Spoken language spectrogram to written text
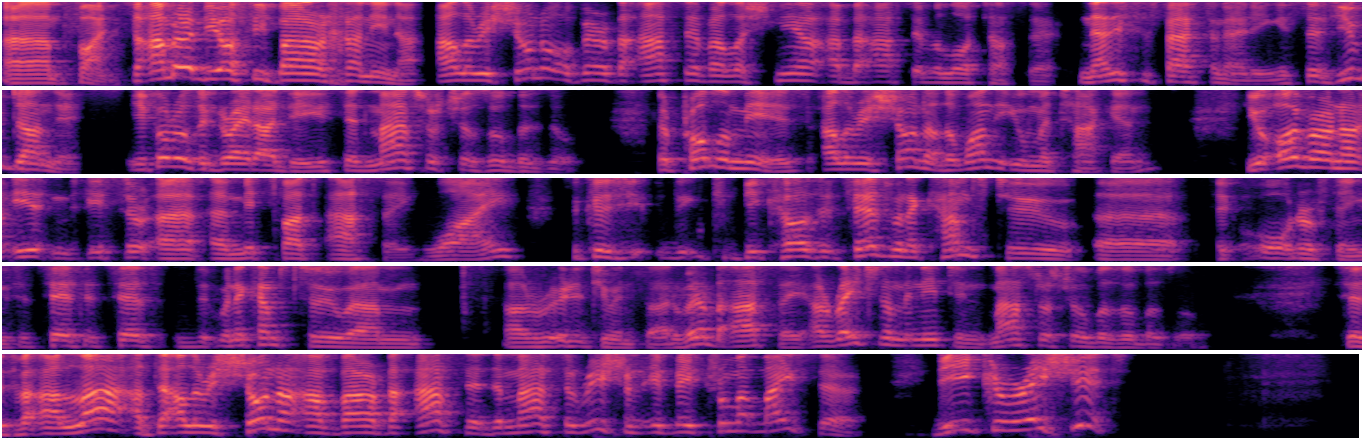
Um, fine. So Amar Yossi Bar Chanina. Al Rishona over ba'asev al Shnia ba'asev lo Now this is fascinating. He says you've done this. You thought it was a great idea. You said Masr Shazul Bazul. The problem is Al Rishona, the one that you mataken, you're over on a, a, a mitzvah ase. Why? Because you, because it says when it comes to uh, the order of things, it says it says when it comes to um, I'll read it to you inside. Over ba'ase, Arachna minitin, Master Shul Bazul Bazul says the al rishona avar ba'aseh the maser rishon ibe trumat meiser the ikar.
